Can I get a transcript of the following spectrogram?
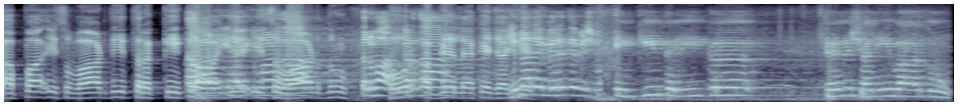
ਆਪਾਂ ਇਸ ਵਾਰਡ ਦੀ ਤਰੱਕੀ ਕਰਵਾਈਏ ਇਸ ਵਾਰਡ ਨੂੰ ਧੰਨਵਾਦ ਹੋਰ ਕਰਦਾ ਅੱਗੇ ਲੈ ਕੇ ਜਿਨ੍ਹਾਂ ਜਾਈਏ ਨੇ ਮੇਰੇ ਤੇ ਵਿਸ਼ਵਾਸ 21 ਤਰੀਕ ਦਿਨ ਸ਼ਨੀਵਾਰ ਨੂੰ।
